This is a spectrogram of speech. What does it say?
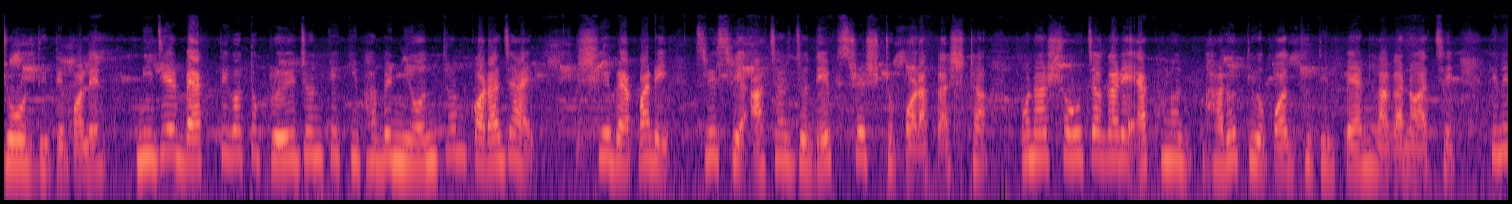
জোর দিতে বলেন। নিজের ব্যক্তিগত প্রয়োজনকে কীভাবে নিয়ন্ত্রণ করা যায় সে ব্যাপারে শ্রী শ্রী আচার্যদেব শ্রেষ্ঠ পরাকাষ্ঠা। ওনার শৌচাগারে এখনও ভারতীয় পদ্ধতির প্যান লাগানো আছে। তিনি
